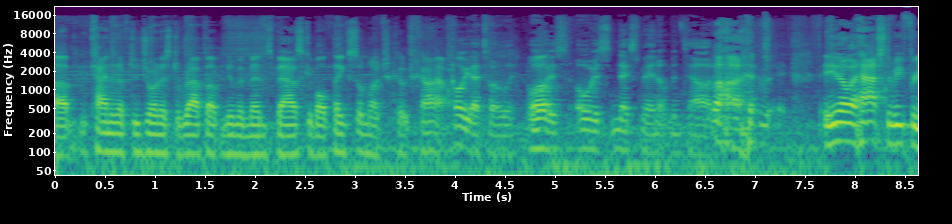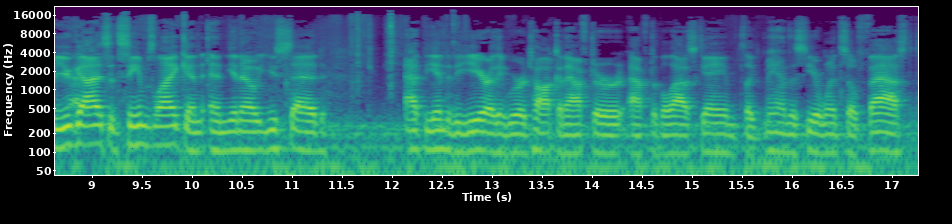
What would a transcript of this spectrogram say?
uh, kind enough to join us to wrap up Newman men's basketball. Thanks so much, Coach Kyle. Oh yeah, totally. Well- always, always next man up mentality. you know, it has to be for you guys. It seems like, and and you know, you said at the end of the year. I think we were talking after after the last game. It's like, man, this year went so fast,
